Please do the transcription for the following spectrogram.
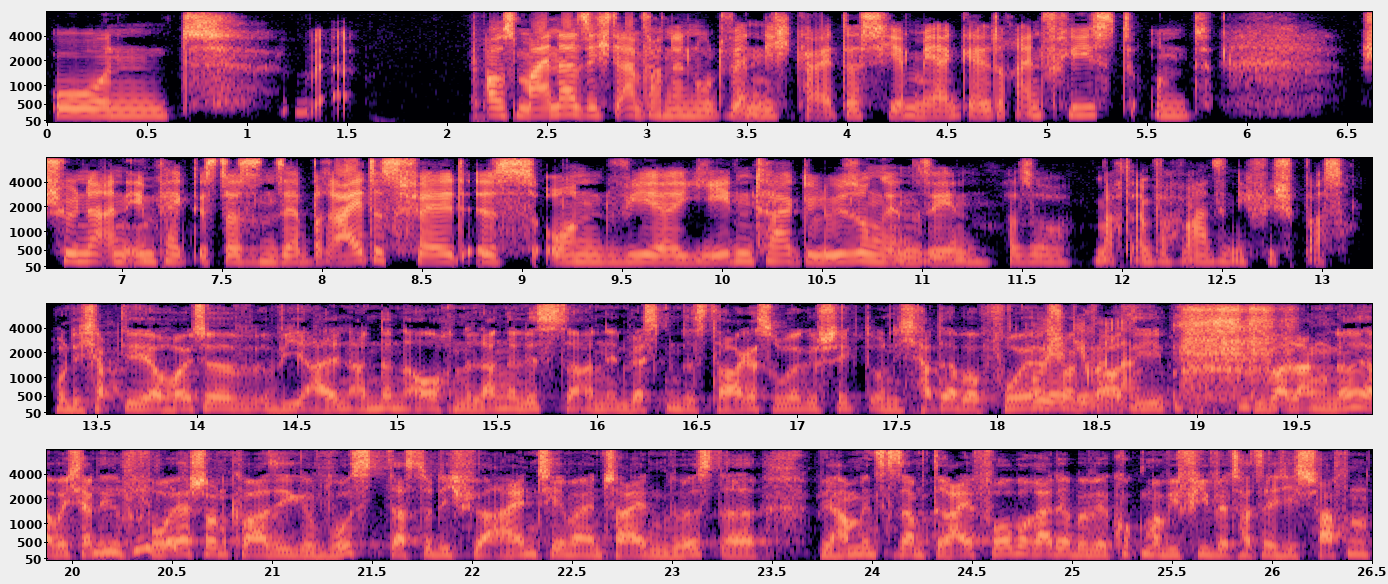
Und aus meiner Sicht einfach eine Notwendigkeit, dass hier mehr Geld reinfließt und Schöne an Impact ist, dass es ein sehr breites Feld ist und wir jeden Tag Lösungen sehen. Also macht einfach wahnsinnig viel Spaß. Und ich habe dir ja heute, wie allen anderen, auch eine lange Liste an Investment des Tages rübergeschickt und ich hatte aber vorher oh ja, schon die quasi, die war lang, ne? Aber ich hatte vorher schon quasi gewusst, dass du dich für ein Thema entscheiden wirst. Äh, wir haben insgesamt drei vorbereitet, aber wir gucken mal, wie viel wir tatsächlich schaffen.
